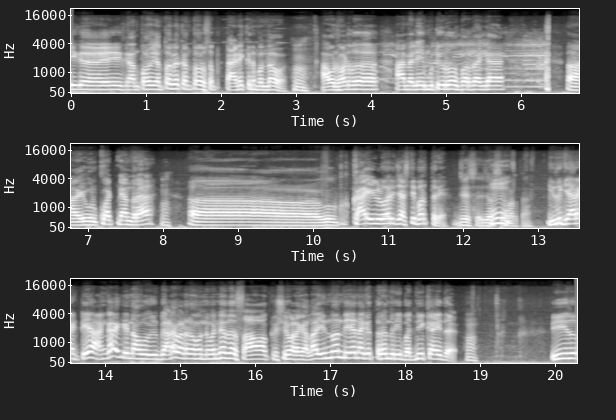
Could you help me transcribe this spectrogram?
ಈಗ ಈಗ ಅಂಥವು ಎಂತ ಬೇಕಂತವು ಸ್ವಲ್ಪ ಟಾಣಿಕ್ನ ಬಂದಾವ. ಅವ್ನು ಹೊಡೆದು ಆಮೇಲೆ ಈ ಮುಟ್ಟಿ ರೋಗ ಬರ್ದಂಗ ಇವ್ನ ಕೊಟ್ಟನೆ ಅಂದ್ರೆ ಕಾಯಿ ಇಳುವರಿ ಜಾಸ್ತಿ ಬರ್ತಾರೆ. ಜಾಸ್ತಿ ಇದು ಗ್ಯಾರಂಟಿ. ಹಂಗಾಗಿ ನಾವು ಬೇಡ ಬೇಡ ಒಂದು ಒಂದೇದ ಸಾವ ಕೃಷಿ ಒಳಗಲ್ಲ ಇನ್ನೊಂದು ಏನಾಗುತ್ತೆ ಅಂದ್ರೆ ಈ ಬದ್ನಿಕಾಯ್ದು ಇದು.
